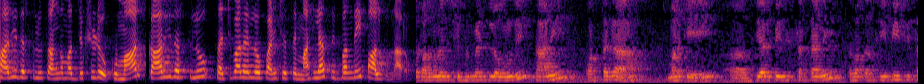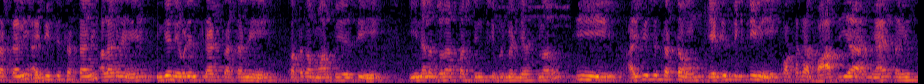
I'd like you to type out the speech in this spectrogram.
కార్యదర్శులు సంఘం అధ్యక్షుడు కుమార్ కార్యదర్శులు సచివాలయంలో పనిచేసే మహిళా సిబ్బంది పాల్గొన్నారు. పదమూడు నుంచి ఇంప్లిమెంట్లో ఉంది కానీ కొత్తగా మనకి సిఆర్పిసి చట్టాన్ని తర్వాత సిపిసి చట్టాన్ని ఐపీసీ చట్టాన్ని అలాగే ఇండియన్ ఎవిడెన్స్ యాక్ట్ చట్టాన్ని కొత్తగా మార్పు చేసి ఈ నెల జూలై ఫస్ట్ నుంచి ఇంప్లిమెంట్ చేస్తున్నారు. ఈ ఐపీసీ చట్టం ఎయిటీన్ సిక్స్టీని కొత్తగా భారతీయ న్యాయ సంహిత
